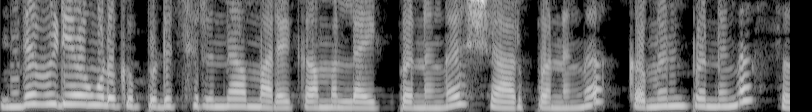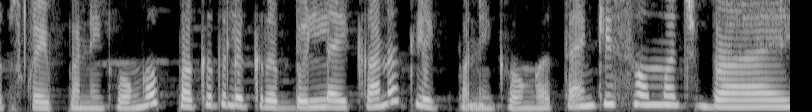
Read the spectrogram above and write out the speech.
இந்த வீடியோ உங்களுக்கு பிடிச்சிருந்தா மறைக்காமல் லைக் பண்ணுங்கள் ஷேர் பண்ணுங்கள் கமெண்ட் பண்ணுங்கள் சப்ஸ்கிரைப் பண்ணிக்கோங்க. பக்கத்தில் இருக்கிற பெல் ஐக்கானை கிளிக் பண்ணிக்கோங்க. தேங்க்யூ ஸோ மச் பாய்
